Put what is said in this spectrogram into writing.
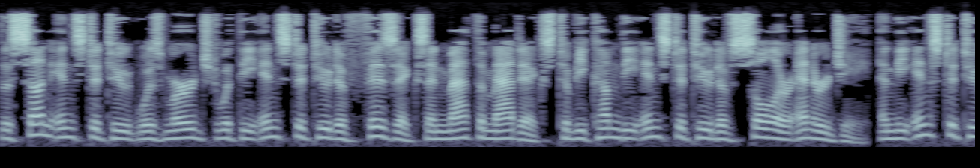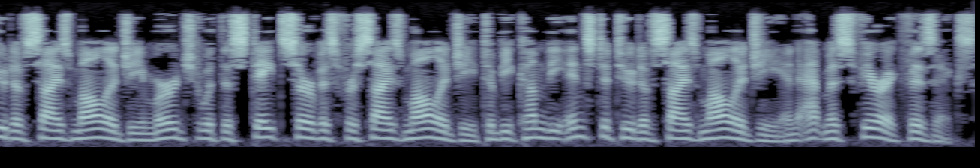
The Sun Institute was merged with the Institute of Physics and Mathematics to become the Institute of Solar Energy, and the Institute of Seismology merged with the State Service for Seismology to become the Institute of Seismology and Atmospheric Physics.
